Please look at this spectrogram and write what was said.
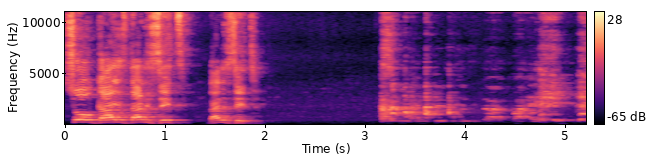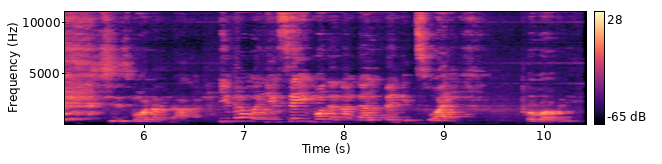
So, guys, that is it. That is it. She's more than that. You know, when you say more than a girlfriend, it's wife. Probably.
